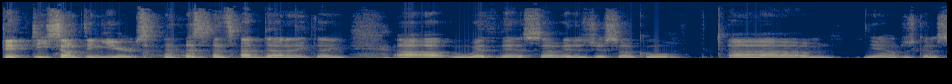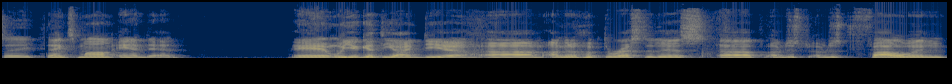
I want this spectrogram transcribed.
50 something years since I've done anything uh, with this. So it is just so cool. Um, you know, I'm just going to say thanks, mom and dad. And well, you get the idea. Um, I'm going to hook the rest of this up. I'm just, I'm just following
